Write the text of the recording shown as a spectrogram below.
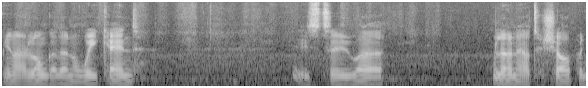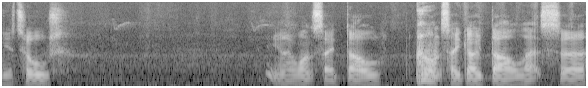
you know longer than a weekend is to uh, learn how to sharpen your tools you know once they dull once they go dull that's uh,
